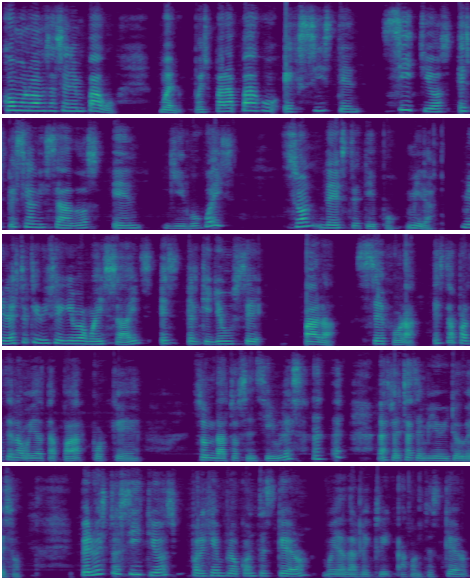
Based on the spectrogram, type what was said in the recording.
¿Cómo lo vamos a hacer en pago? Bueno, pues para pago existen sitios especializados en giveaways. son de este tipo. Mira, mira, este que dice Giveaway Sites es el que yo usé para Sephora. Esta parte la voy a tapar porque son datos sensibles. Las fechas de envío y todo eso. Pero estos sitios, por ejemplo, Contest Girl, voy a darle clic a Contest Girl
